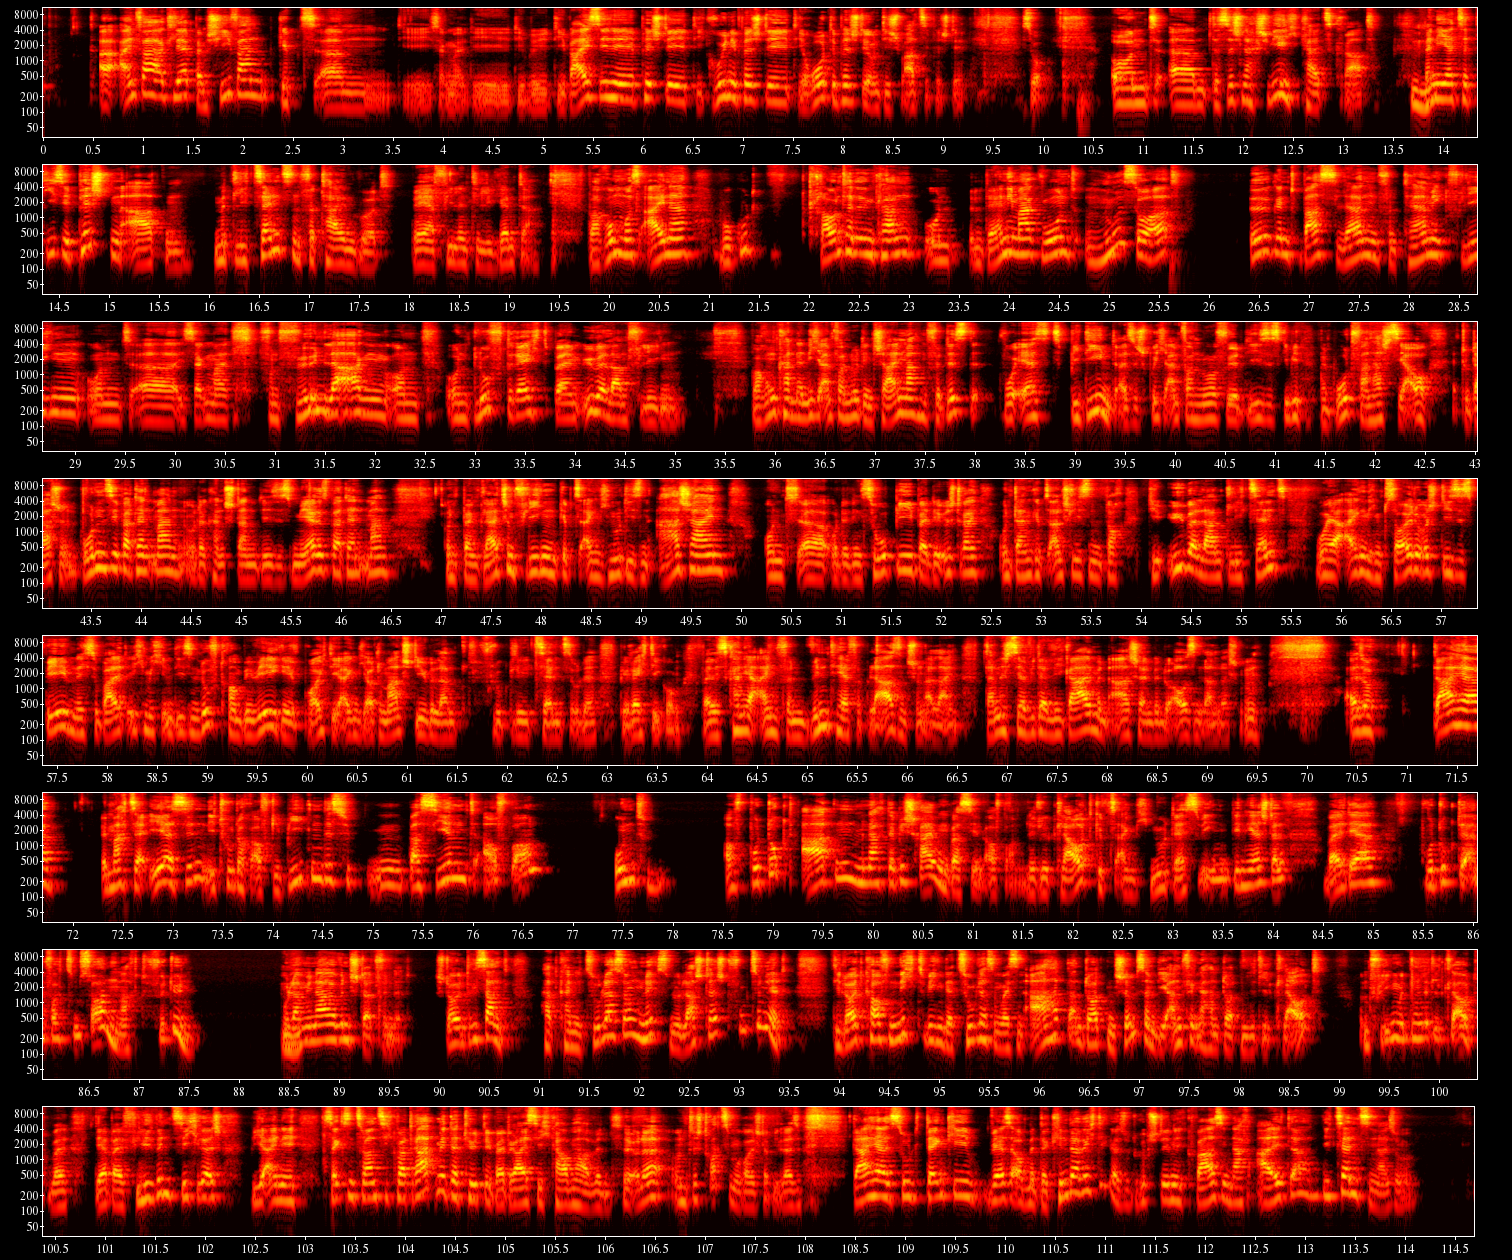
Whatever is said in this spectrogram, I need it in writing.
äh, einfach erklärt, beim Skifahren gibt's ähm, die, ich sag mal, die, die, die weiße Piste, die grüne Piste, die rote Piste und die schwarze Piste. So. Und ähm, das ist nach Schwierigkeitsgrad. Mhm. Wenn ihr jetzt diese Pistenarten mit Lizenzen verteilen würdet, wäre er viel intelligenter. Warum muss einer, wo gut Groundhandeln kann und in Dänemark wohnt, nur dort irgendwas lernen von Thermik, Fliegen und äh, ich sag mal von Föhnlagen und, und Luftrecht beim Überlandfliegen. Warum kann der nicht einfach nur den Schein machen für das, wo er es bedient? Also sprich einfach nur für dieses Gebiet. Beim Bootfahren hast du ja auch. Du darfst schon ein Bodenseepatent machen oder kannst dann dieses Meerespatent machen. Und beim Gleitschirmfliegen gibt es eigentlich nur diesen A-Schein und äh, oder den SOPI bei der Österreich und dann gibt's anschließend noch die Überlandlizenz, wo ja eigentlich ein Pseudo ist, dieses B, nicht sobald ich mich in diesen Luftraum bewege, bräuchte ich eigentlich automatisch die Überlandfluglizenz oder Berechtigung, weil es kann ja einen von Wind her verblasen schon allein. Dann ist es ja wieder legal mit einem A-Schein, wenn du außen landest. Hm. Also daher macht es ja eher Sinn, ich tue doch auf Gebieten das hm, basierend aufbauen und auf Produktarten nach der Beschreibung basierend aufbauen. Little Cloud gibt es eigentlich nur deswegen den Hersteller, weil der Produkte einfach zum Sorgen macht für Dünn, wo mhm. laminarer Wind stattfindet. Stau interessant. Hat keine Zulassung, nix, nur Lasttest, funktioniert. Die Leute kaufen nicht wegen der Zulassung, weil es ein A hat, dann dort einen Schirm, sondern die Anfänger haben dort ein Little Cloud und fliegen mit einem Little Cloud, weil der bei viel Wind sicherer ist wie eine 26 Quadratmeter Tüte bei 30 kmh Wind, oder? Und ist trotzdem rollstabil. Also daher so denke ich, wäre es auch mit der Kinder richtig. Also du gibst denen quasi nach Alter Lizenzen. Also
